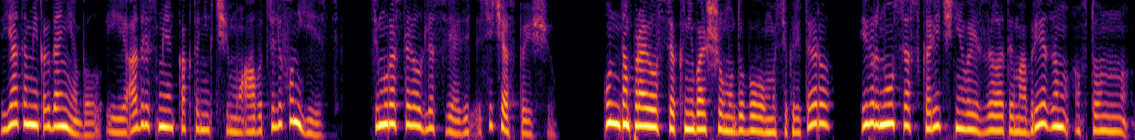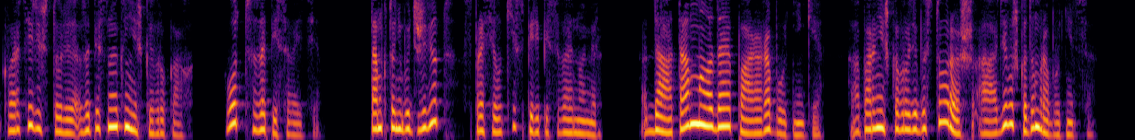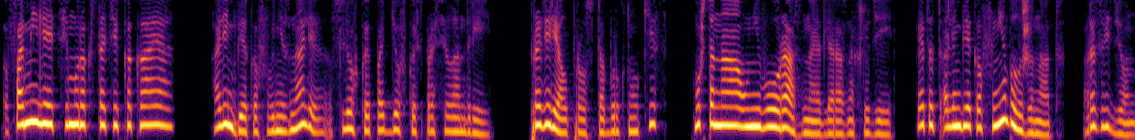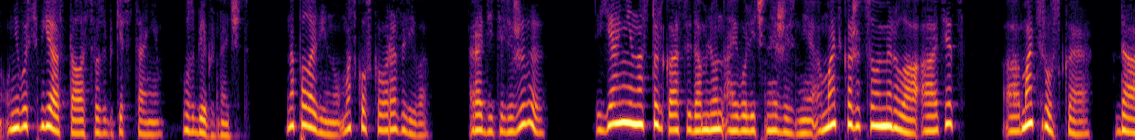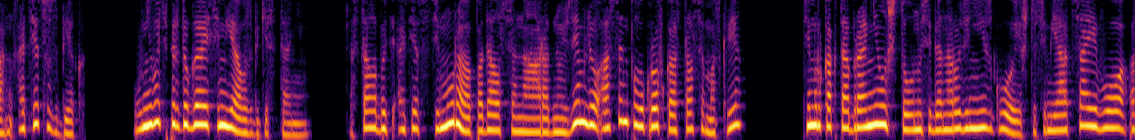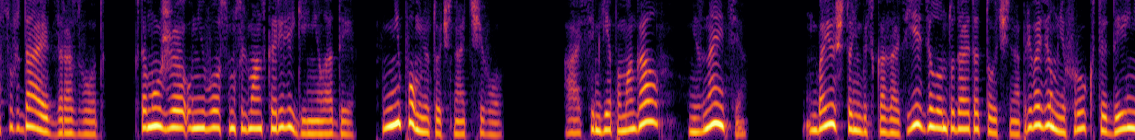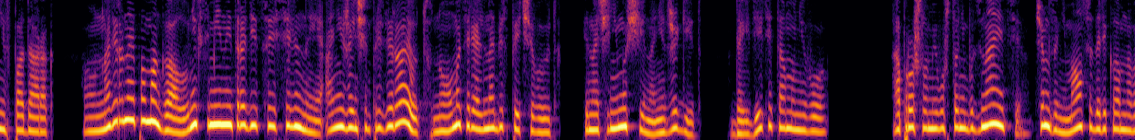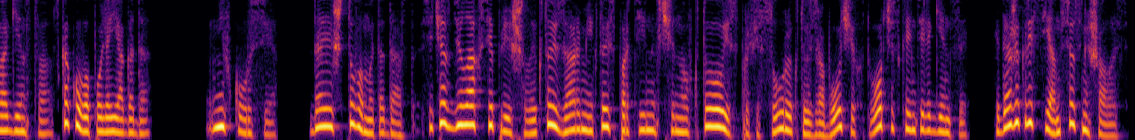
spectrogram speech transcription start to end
Я там никогда не был, и адрес мне как-то ни к чему, а вот телефон есть. Тимур оставил для связи, сейчас поищу. Он направился к небольшому дубовому секретеру, и вернулся с коричневой с золотым обрезом в тон квартире, что ли, записной книжкой в руках. Вот, записывайте. «Там кто-нибудь живет?» – спросил Кис, переписывая номер. «Да, там молодая пара, работники. Парнишка вроде бы сторож, а девушка домработница». «Фамилия Тимура, кстати, какая?» «Олимбеков вы не знали?» — с легкой поддевкой спросил Андрей. «Проверял просто», — буркнул Кис. «Может, она у него разная для разных людей. Этот Олимбеков не был женат, разведен, у него семья осталась в Узбекистане, узбек, значит, наполовину, московского разлива. Родители живы? Я не настолько осведомлен о его личной жизни. Мать, кажется, умерла, а отец... А, мать русская. Да, отец узбек. У него теперь другая семья в Узбекистане. Стало быть, отец Тимура подался на родную землю, а сын полукровка остался в Москве. Тимур как-то обронил, что он у себя на родине изгой, что семья отца его осуждает за развод. К тому же у него с мусульманской религией не лады. Не помню точно от чего. А семье помогал, не знаете? Боюсь что-нибудь сказать. Ездил он туда, это точно. Привозил мне фрукты, дыни в подарок. Наверное, помогал. У них семейные традиции сильны. Они женщин презирают, но материально обеспечивают. Иначе не мужчина, не джигит. Да и дети там О прошлом его что-нибудь знаете? Чем занимался до рекламного агентства? С какого поля ягода? Не в курсе. Да и что вам это даст? Сейчас в делах все пришлые. Кто из армии, кто из партийных чинов, кто из профессуры, кто из рабочих, творческой интеллигенции. И даже крестьян. Все смешалось.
